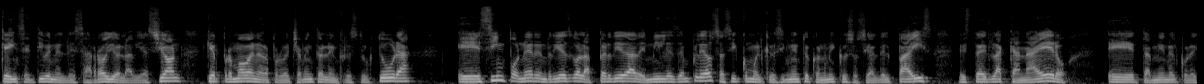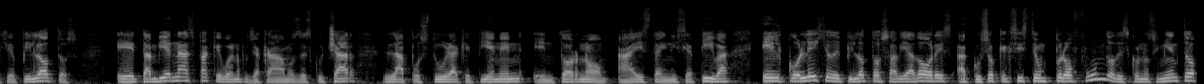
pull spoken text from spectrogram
que incentiven el desarrollo de la aviación, que promuevan el aprovechamiento de la infraestructura, eh, sin poner en riesgo la pérdida de miles de empleos, así como el crecimiento económico y social del país. Esta es la Canaero, eh, también el Colegio de Pilotos. Eh, también ASPA, que bueno, pues ya acabamos de escuchar la postura que tienen en torno a esta iniciativa. El Colegio de Pilotos Aviadores acusó que existe un profundo desconocimiento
